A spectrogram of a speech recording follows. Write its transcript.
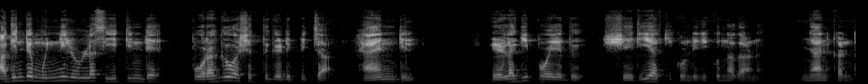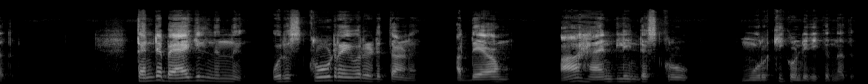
അതിന്റെ മുന്നിലുള്ള സീറ്റിന്റെ പുറകുവശത്ത് ഘടിപ്പിച്ച ഹാൻഡിൽ ഇളകിപ്പോയത് ശരിയാക്കിക്കൊണ്ടിരിക്കുന്നതാണ് ഞാൻ കണ്ടത്. തന്റെ ബാഗിൽ നിന്ന് ഒരു സ്ക്രൂ ഡ്രൈവർ എടുത്താണ് അദ്ദേഹം ആ ഹാൻഡിലിന്റെ സ്ക്രൂ മുറുക്കിക്കൊണ്ടിരിക്കുന്നത്.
